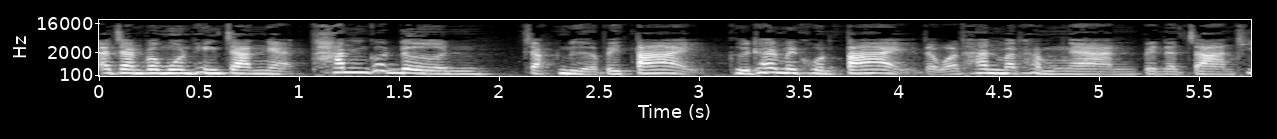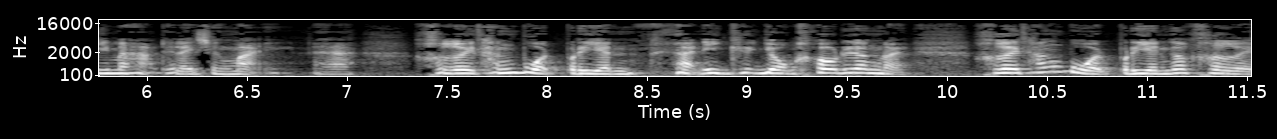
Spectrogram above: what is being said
อาจารย์ประมวลเพ่งจันทร์เนี่ยท่านก็เดินจากเหนือไปใต้ คือท่านเป็นคนใต้ แต่ว่าท่านมาทำงานเป็นอาจารย์ที่มหาวิทยาลัยเชียงใหม่นะคะเคยทั้งบวชเปลี่ยนอันนี้คือโยงเข้าเรื่องหน่อย เคยทั้งบวชเปลี่ยนก็เคย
